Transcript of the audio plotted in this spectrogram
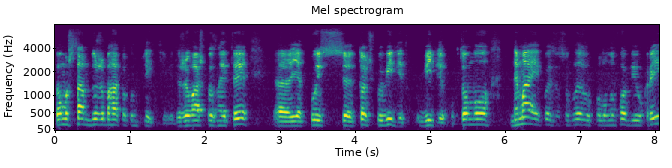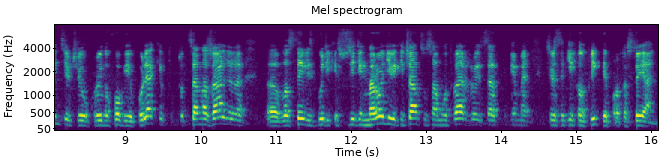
тому що там дуже багато конфліктів, і дуже важко знайти якусь точку відлік- відліку. В тому немає якоїсь особливої полонофобії українців чи українофобії поляків. Тобто, це на жаль е, властивість будь-яких сусідніх народів, які часу самоутверджуються такими через такі конфлікти протистояння.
